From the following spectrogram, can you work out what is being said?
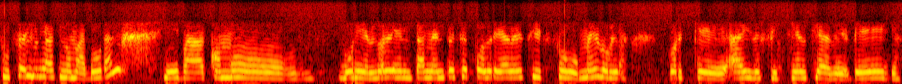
Sus células no maduran y va como muriendo lentamente, se podría decir, su médula, porque hay deficiencia de, ella.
